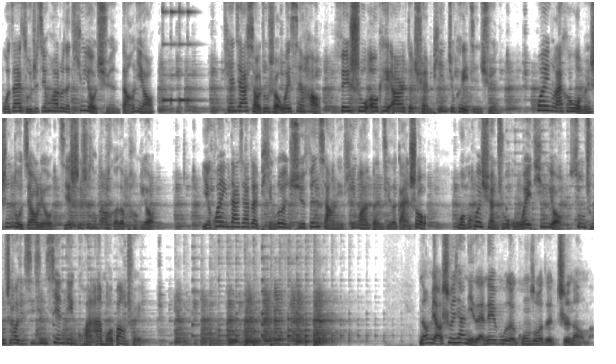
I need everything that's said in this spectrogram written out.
我在组织进化论的听友群等你哦。添加小助手微信号“飞书 OKR” 的全拼就可以进群。欢迎来和我们深度交流，结识志同道合的朋友。也欢迎大家在评论区分享你听完本集的感受，我们会选出五位听友，送出超级星星限定款按摩棒槌。能描述一下你在内部的工作的职能吗？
